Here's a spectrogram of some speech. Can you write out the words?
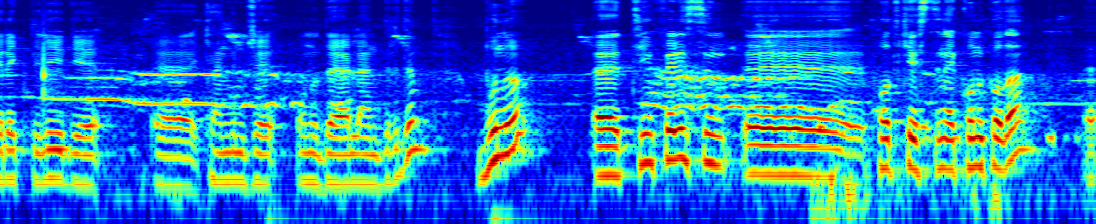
gerekliliği diye e, kendimce onu değerlendirdim. Bunu e, Tim Ferriss'in e, podcast'ine konuk olan e,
